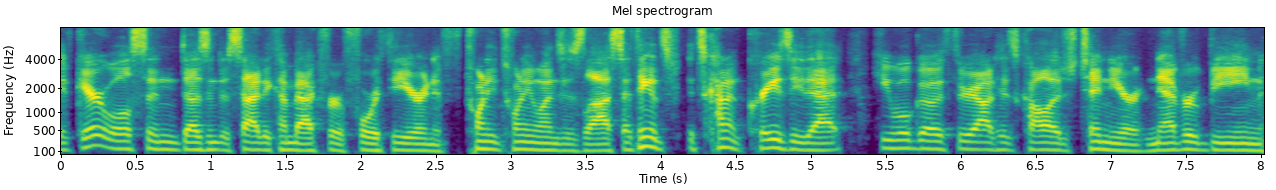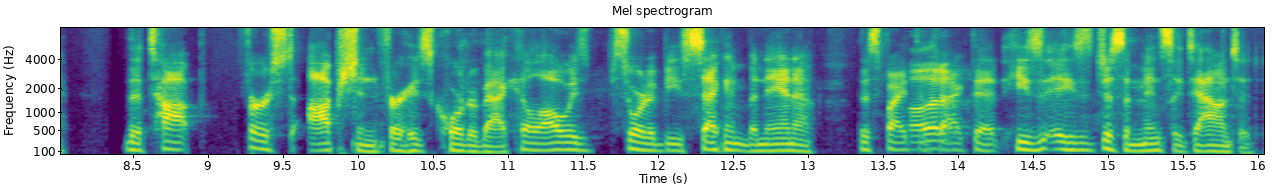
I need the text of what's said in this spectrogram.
If Garrett Wilson doesn't decide to come back for a fourth year, and if 2021 is his last, I think it's it's kind of crazy that he will go throughout his college tenure never being the top first option for his quarterback. He'll always sort of be second banana, despite the fact that he's he's just immensely talented.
